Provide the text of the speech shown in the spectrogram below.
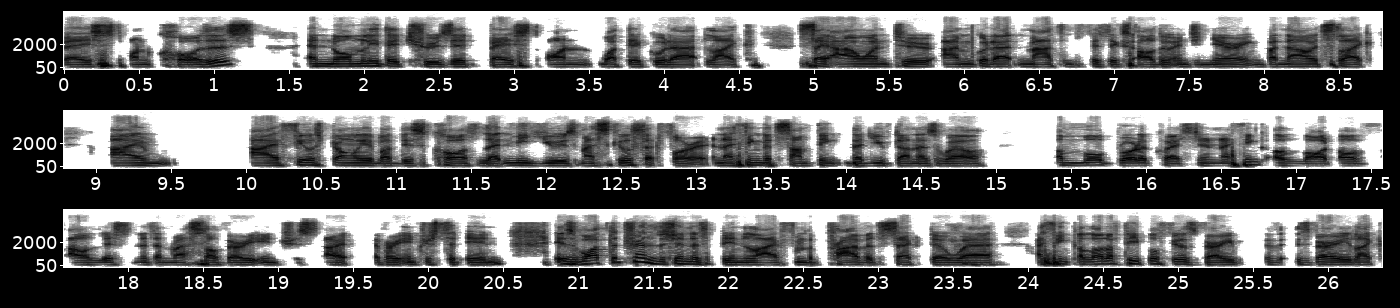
based on causes and normally they choose it based on what they're good at. Like say i want to i'm good at math and physics i'll do engineering. But now it's like i'm i feel strongly about this course let me use my skill set for it. And i think that's something that you've done as well a more broader question, and I think a lot of our listeners and myself very interest are very interested in, is what the transition has been like from the private sector, hmm. where I think a lot of people feels very is very like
